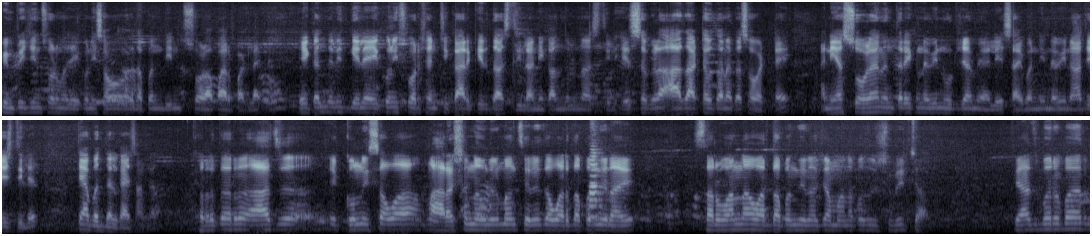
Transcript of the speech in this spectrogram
पिंपरी चिंचवडमध्ये एकोणीसावा वर्धापन दिन सोहळा पार पडला आहे एकंदरीत गेल्या एकोणीस वर्षांची कारकीर्द असतील अनेक आंदोलनं असतील हे सगळं आज आठवताना कसं वाटतंय? आणि या सोहळ्यानंतर एक नवीन ऊर्जा मिळाली साहेबांनी नवीन आदेश दिलेत. त्याबद्दल काय सांगा खरं तर आज एकोणीसावा महाराष्ट्र नवनिर्माण सेनेचा वर्धापन दिन आहे. सर्वांना वर्धापन दिनाच्या मनापासून शुभेच्छा. त्याचबरोबर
